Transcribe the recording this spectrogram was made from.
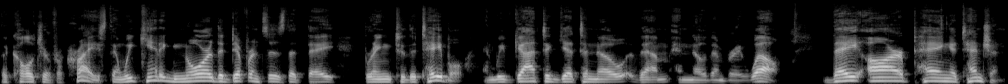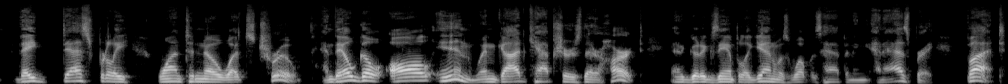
the culture for Christ, And we can't ignore the differences that they bring to the table. And we've got to get to know them and know them very well. They are paying attention. They desperately want to know what's true. And they'll go all in when God captures their heart. And a good example, again, was what was happening at Asbury. But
